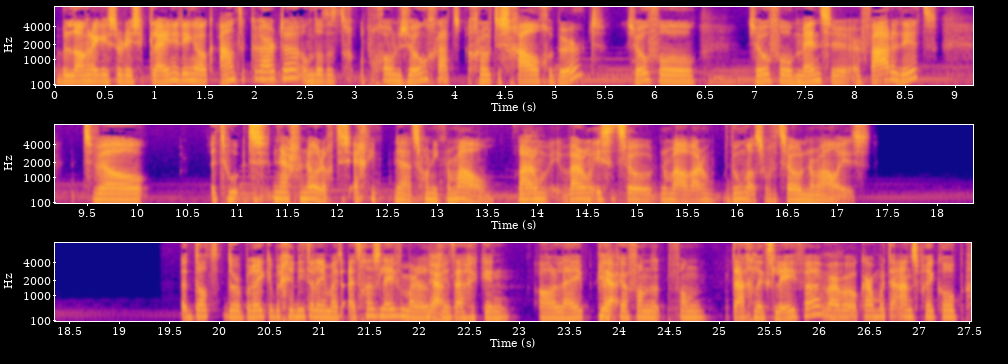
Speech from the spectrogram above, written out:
belangrijk is door deze kleine dingen ook aan te kaarten, omdat het op gewoon zo'n grote schaal gebeurt. Zoveel, zoveel mensen ervaren dit, terwijl het, het is nergens voor nodig. Het is echt niet, ja, het is gewoon niet normaal. Waarom, waarom is het zo normaal? Waarom doen we alsof het zo normaal is? Dat doorbreken begint niet alleen met het uitgaansleven, maar dat begint eigenlijk in allerlei plekken van, van dagelijks leven, waar we elkaar moeten aanspreken op.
